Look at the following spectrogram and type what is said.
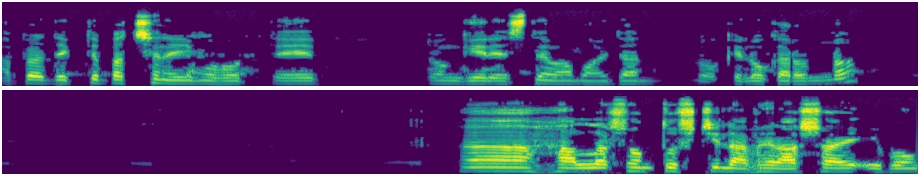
আপনারা দেখতে পাচ্ছেন এই মুহূর্তে টঙ্গীর ইস্তেমা ময়দান লোকে লোকারণ্য। আল্লাহ সন্তুষ্টি লাভের আশায় এবং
